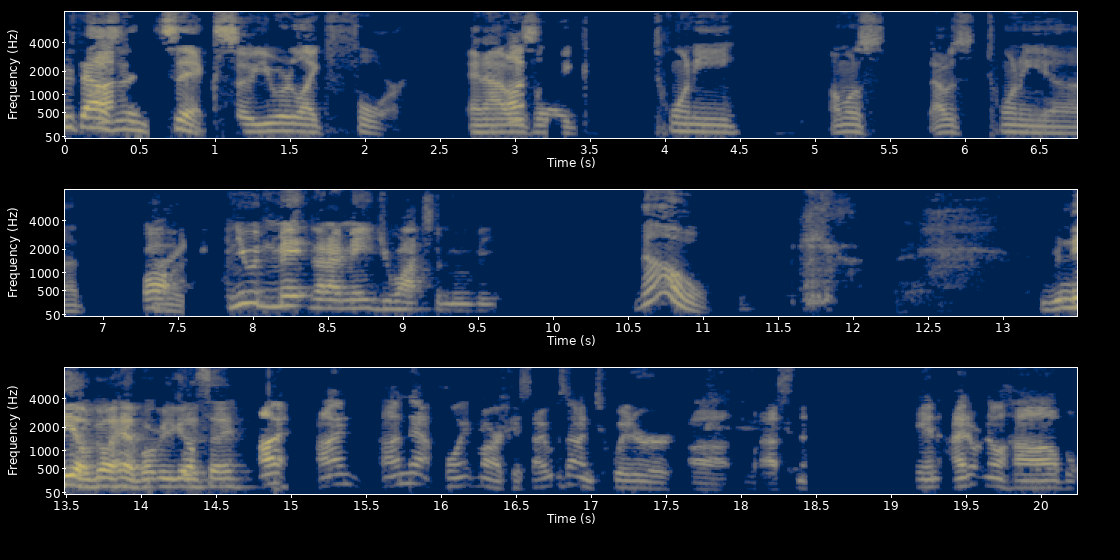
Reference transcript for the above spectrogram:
2006. So you were like four, and I was like 20, almost. I was 20. Uh, Well, three. Can you admit that I made you watch the movie? no, Neil, go ahead. What were you going to say? I, on on that point, Marcus, I was on Twitter uh, last night, and I don't know how, but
